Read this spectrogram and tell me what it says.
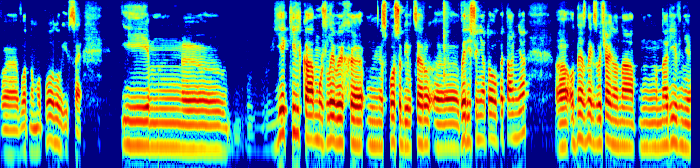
в водному полу і все. І є кілька можливих е, способів це е, вирішення того питання. Е, Одне з них, звичайно, на, на рівні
